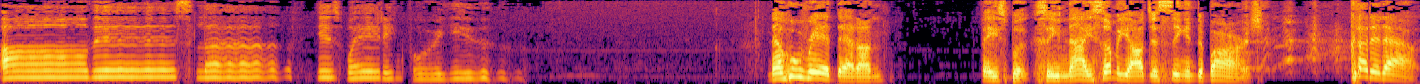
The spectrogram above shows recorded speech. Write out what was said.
All this love is waiting for you. Now who read that on Facebook. See, now some of y'all just singing DeBarge. Cut it out.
